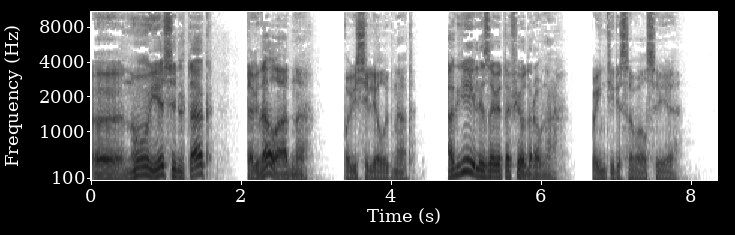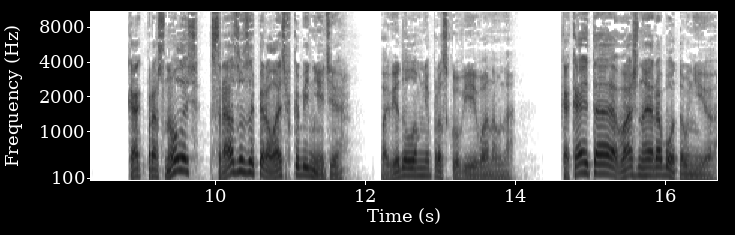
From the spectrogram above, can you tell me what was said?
«Э, ну, если так, тогда ладно», — повеселел Игнат. «А где Елизавета Федоровна?» — поинтересовался я. Как проснулась, сразу запиралась в кабинете, — поведала мне Просковья Ивановна. Какая-то важная работа у нее.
